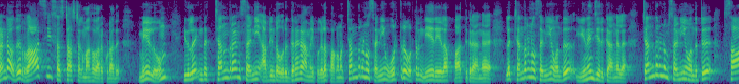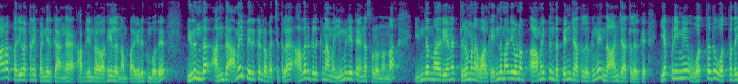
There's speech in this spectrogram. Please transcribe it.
ரெண்டாவது ராசி சஷ்டாஷ்டகமாக வரக்கூடாது. மேலும் இதில் இந்த சந்திரன் சனி அப்படின்ற ஒரு கிரக அமைப்புகளை பார்க்கணும். சந்திரனும் சனியும் ஒருத்தர் ஒருத்தர் நேரேலாக பார்த்துக்கிறாங்க. இல்லை சந்திரனும் சனியும் வந்து இணைஞ்சு இருக்காங்கல்ல சந்திரனும் சனியும் வந்துட்டு சார பரிவர்த்தனை பண்ணியிருக்காங்க அப்படின்ற வகையில் நம்ம எடுக்கும்போது இருந்த அந்த அமைப்பு இருக்குன்ற பட்சத்தில் அவர்களுக்கு நம்ம இமீடியட்டாக என்ன சொல்லணும்னா இந்த மாதிரியான திருமண வாழ்க்கை இந்த மாதிரியான அமைப்பு இந்த பெண் ஜாத்தில் இருக்குங்க இந்த ஆண் ஜாத்தில் இருக்குது எப்படியுமே ஒத்தது ஒத்ததை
